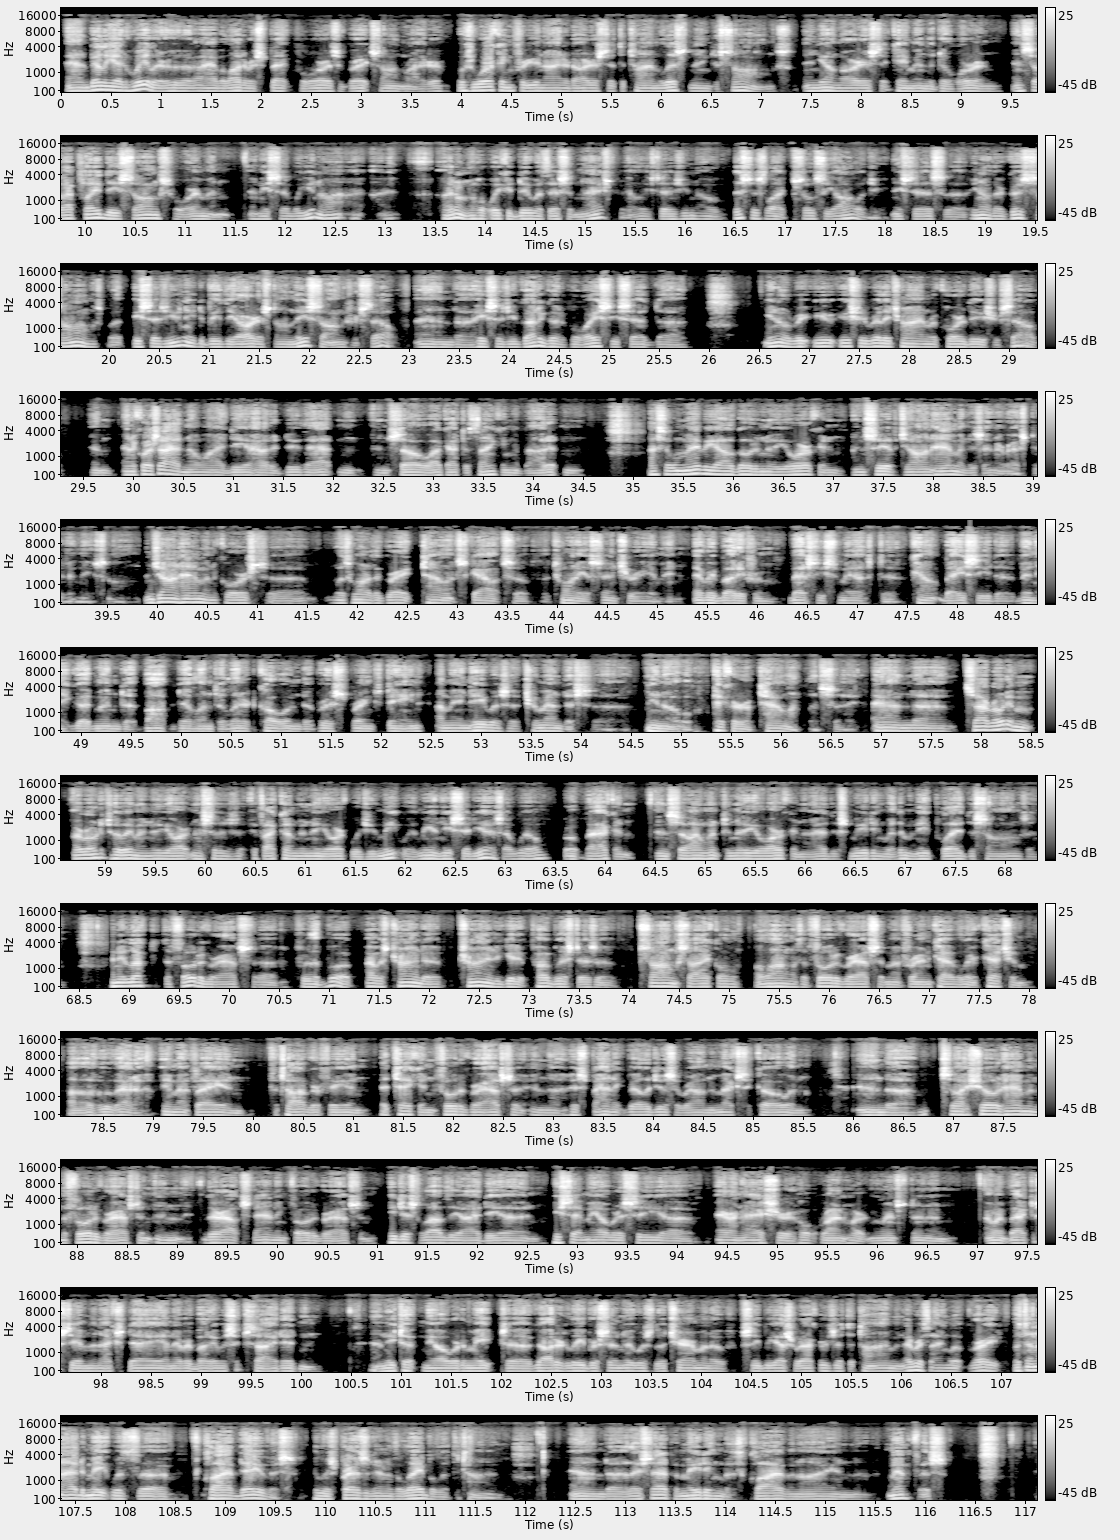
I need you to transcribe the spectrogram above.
And Billy Ed Wheeler, who I have a lot of respect for as a great songwriter, was working for United Artists at the time, listening to songs and young artists that came in the door. And, and so I played these songs for him. And, and he said, well, you know, I, I, I don't know what we could do with this in Nashville. He says, you know, this is like sociology. And he says, uh, you know, they're good songs, but he says, you need to be the artist on these songs yourself. And uh, he said, you've got a good voice. He said, uh, you know, re- you, you should really try and record these yourself. And, and of course, I had no idea how to do that. And, and so I got to thinking about it. And I said, well, maybe I'll go to New York and, and see if John Hammond is interested in these songs. And John Hammond, of course, uh, was one of the great talent scouts of the 20th century. I mean, everybody from Bessie Smith to Count Basie to Benny Goodman to Bob Dylan to Leonard Cohen to Bruce Springsteen. I mean, he was a tremendous, uh, you know, picker of talent, let's say. And uh, so I wrote him, I wrote it to him in New York, and I said, if I come to New York, would you meet with me? And he said, yes, I will. Wrote back, and and so I went to New York, and I had this meeting with him, and he played the songs, and and he looked at the photographs uh, for the book. I was trying to trying to get it published as a song cycle along with the photographs of my friend Cavalliere Ketchum, uh, who had a MFA in photography and had taken photographs in the Hispanic villages around New Mexico and and uh, so I showed Hammond the photographs, and, and, they're outstanding photographs. And he just loved the idea. And he sent me over to see uh, Aaron Asher at Holt Rinehart and Winston. And I went back to see him the next day, and everybody was excited. And and he took me over to meet uh, Goddard Lieberson, who was the chairman of CBS Records at the time, and everything looked great. But then I had to meet with uh, Clive Davis, who was president of the label at the time. And uh, they set up a meeting with Clive and I in uh, Memphis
